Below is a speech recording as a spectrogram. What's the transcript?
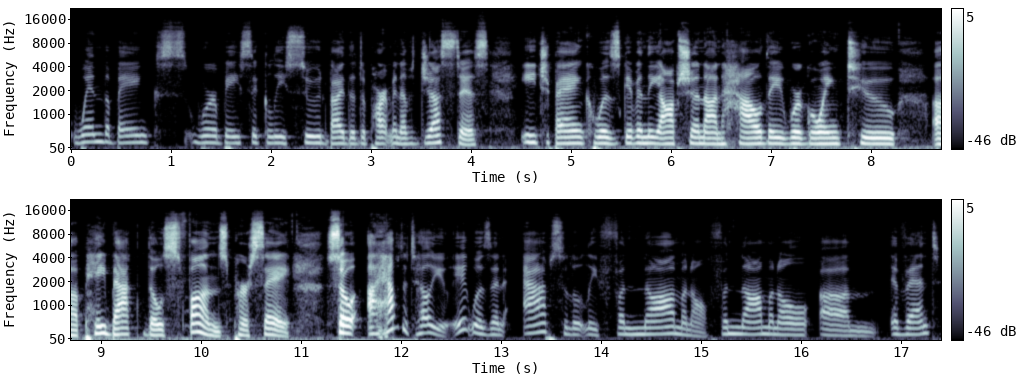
when the banks were basically sued by the Department of Justice, each bank was given the option on how they were going to uh, pay back those funds, per se. So I have to tell you, it was an absolutely phenomenal, phenomenal um, event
